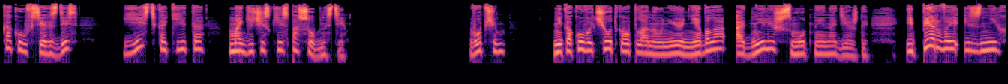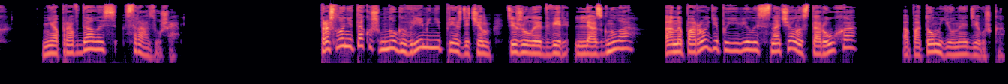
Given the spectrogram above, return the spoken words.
как и у всех здесь, есть какие-то магические способности. В общем, никакого четкого плана у нее не было, одни лишь смутные надежды. И первая из них не оправдалась сразу же. Прошло не так уж много времени, прежде чем тяжелая дверь лязгнула, а на пороге появилась сначала старуха, а потом юная девушка.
